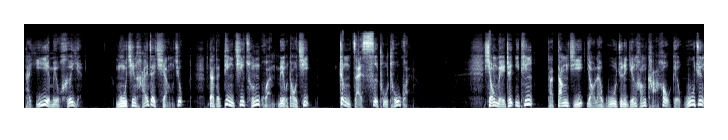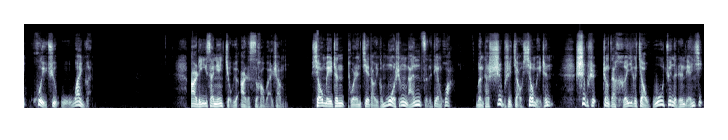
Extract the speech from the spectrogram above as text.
他一夜没有合眼。母亲还在抢救，但他定期存款没有到期，正在四处筹款。肖美珍一听。他当即要来吴军的银行卡号，给吴军汇去五万元。二零一三年九月二十四号晚上，肖美珍突然接到一个陌生男子的电话，问他是不是叫肖美珍，是不是正在和一个叫吴军的人联系。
